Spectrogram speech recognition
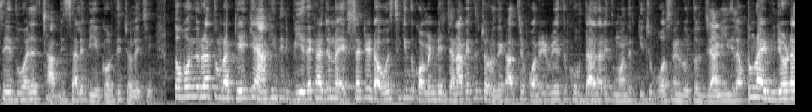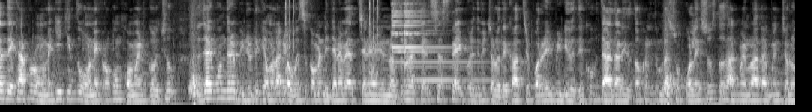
সে দু হাজার ছাব্বিশ সালে বিয়ে করতে চলেছে। তো বন্ধুরা, তোমরা কে কে আঁখিদির বিয়ে দেখার জন্য এক্সাইটেড অবশ্যই কিন্তু কমেন্টে জানাবে। তো চলো, দেখা হচ্ছে পরের ভিডিওতে। খুব তাড়াতাড়ি তোমাদের কিছু প্রশ্নের উত্তর জানিয়ে দিলাম। তোমরা এই ভিডিওটা দেখার পর অনেকেই কিন্তু অনেক রকম কমেন্ট করছ। তো যাই বন্ধুরা, ভিডিওটি কেমন লাগল অবশ্যই কমেন্টে জানাবে। আর চ্যানেলটি নতুন চ্যানেল সাবস্ক্রাইব করে দেবে। চলো, দেখা হচ্ছে পরের ভিডিওতে। খুব তাড়াতাড়ি তখন তোমরা সকলে সুস্থ থাকবেন, ভালো থাকবেন। চলো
